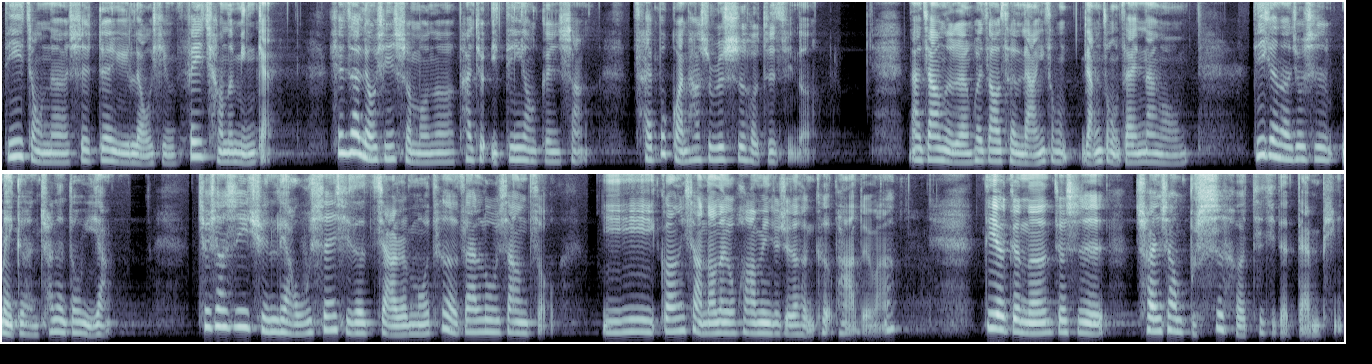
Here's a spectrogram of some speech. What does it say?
第一种呢，是对于流行非常的敏感。现在流行什么呢？他就一定要跟上，才不管他是不是适合自己呢。那这样的人会造成两一种两种灾难哦。第一个呢，就是每个人穿的都一样，就像是一群了无声息的假人模特在路上走，咦，光想到那个画面就觉得很可怕，对吗？第二个呢，就是穿上不适合自己的单品，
